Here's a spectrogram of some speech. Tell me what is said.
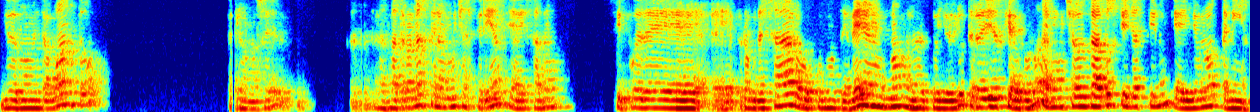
Yo de momento aguanto, pero no sé, las matronas tienen mucha experiencia y saben si puede eh, progresar o cómo te ven, ¿no? En el cuello del útero. Y es que, bueno, hay muchos datos que ellas tienen que yo no tenía.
